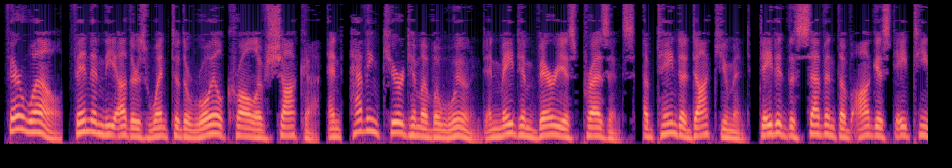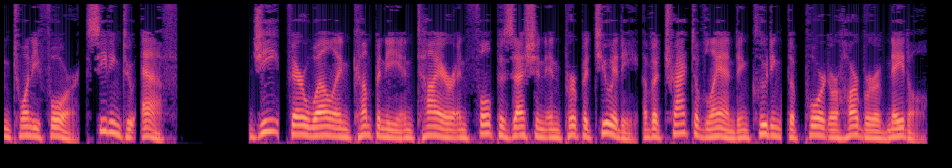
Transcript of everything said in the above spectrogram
Farewell, Finn and the others went to the royal kraal of Shaka, and, having cured him of a wound and made him various presents, obtained a document, dated 7 August 1824, ceding to F. G. Farewell and Company entire and full possession in perpetuity of a tract of land including the port or harbour of Natal.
